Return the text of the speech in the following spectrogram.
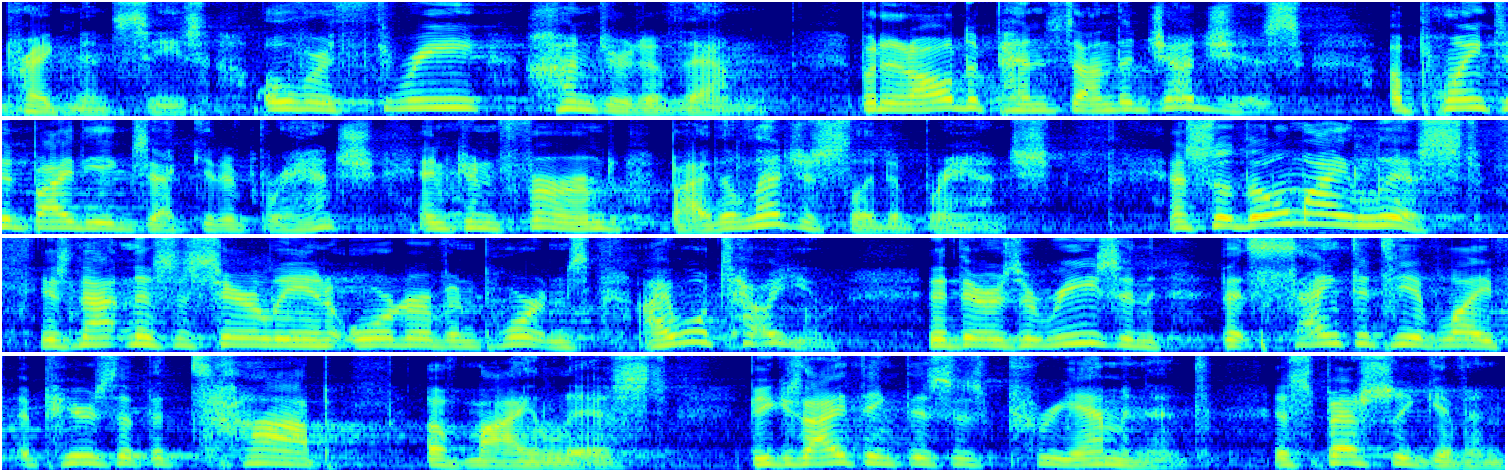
pregnancies? Over 300 of them. But it all depends on the judges appointed by the executive branch and confirmed by the legislative branch. And so, though my list is not necessarily in order of importance, I will tell you that there is a reason that sanctity of life appears at the top of my list because I think this is preeminent, especially given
